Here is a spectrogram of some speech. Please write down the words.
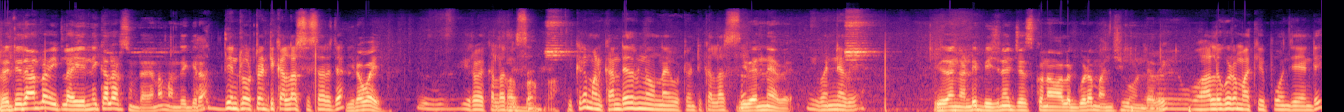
ప్రతి దాంట్లో ఇట్లా ఎన్ని కలర్స్ ఉంటాయన్న మన దగ్గర? దీంట్లో ట్వంటీ కలర్స్ ఇస్తారు ఇరవై. ఇరవై కలర్స్ ఇస్తారు. ఇక్కడ మన కండెదరనే ఉన్నాయి ట్వంటీ కలర్స్. ఇవన్నీ అవే. ఇవన్నీ అవే. ఈ విధంగా అండి బిజినెస్ చేసుకున్న వాళ్ళకి కూడా మంచిగా ఉంటుంది వాళ్ళు కూడా మాకు ఫోన్ చేయండి.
